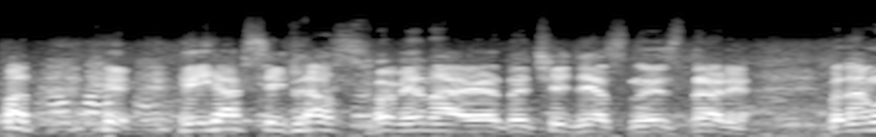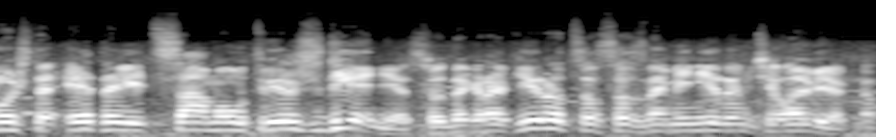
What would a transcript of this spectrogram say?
Вот. И я всегда вспоминаю эту чудесную историю. Потому что это ведь самоутверждение, сфотографироваться со знаменитым человеком.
